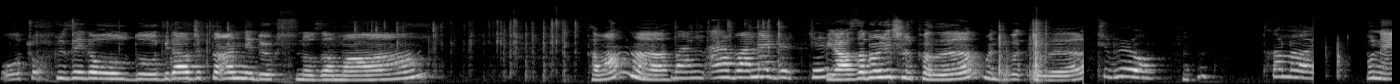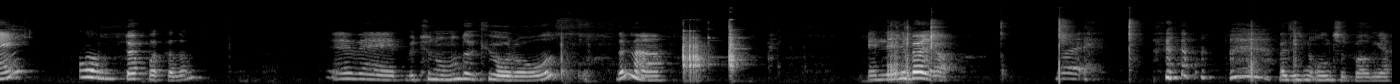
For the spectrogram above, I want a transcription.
O çok güzel oldu. Birazcık da anne döksün o zaman. Tamam mı? Ben, ne döktüm? Biraz da böyle çırpalım. Hadi bakalım. Çiviyorum. Tamam. Bu ne? Un. Dök bakalım. Evet, bütün unu döküyoruz. Değil mi? Ellerini böyle yap. Böyle. Hadi şimdi unu çırpalım gel.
